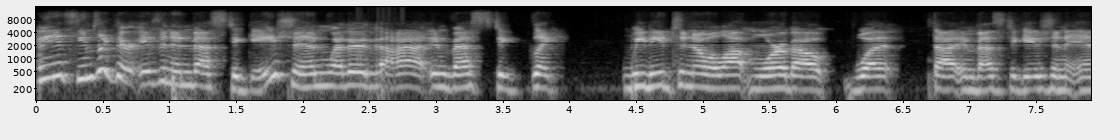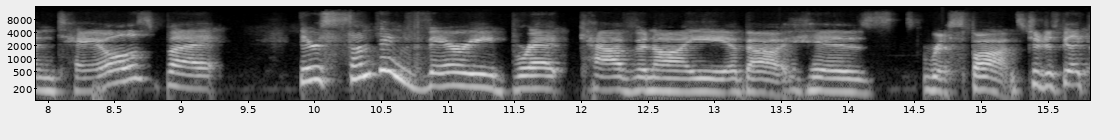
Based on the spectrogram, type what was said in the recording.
I mean, it seems like there is an investigation. Whether that investi like we need to know a lot more about what that investigation entails, but there's something very Brett Kavanaugh about his response to just be like,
